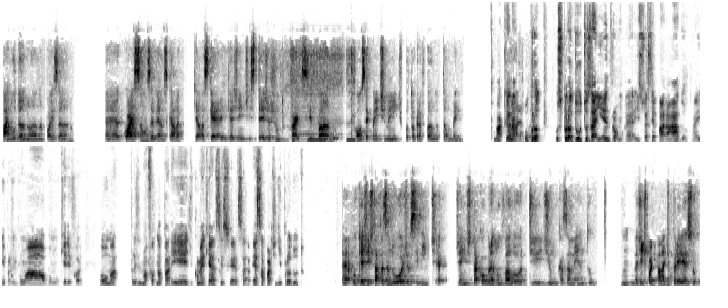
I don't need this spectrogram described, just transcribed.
vai mudando ano após ano, é, quais são os eventos que, ela, que elas querem que a gente esteja junto, participando, consequentemente fotografando também. Bacana. Pro, os produtos aí entram, é, isso é separado, aí, por exemplo, um álbum, o que ele for, ou uma, por exemplo, uma foto na parede, como é que é essa, essa, essa parte de produto? É, o que a gente está fazendo hoje é o seguinte, é, a gente está cobrando um valor de, de um casamento, uhum. a gente pode falar de preço,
